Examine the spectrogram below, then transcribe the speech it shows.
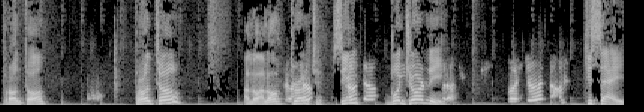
Pronto? Pronto? Allo, allo? Pronto? Sì? Pronto? Buongiorno. Buongiorno, Chi sei?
